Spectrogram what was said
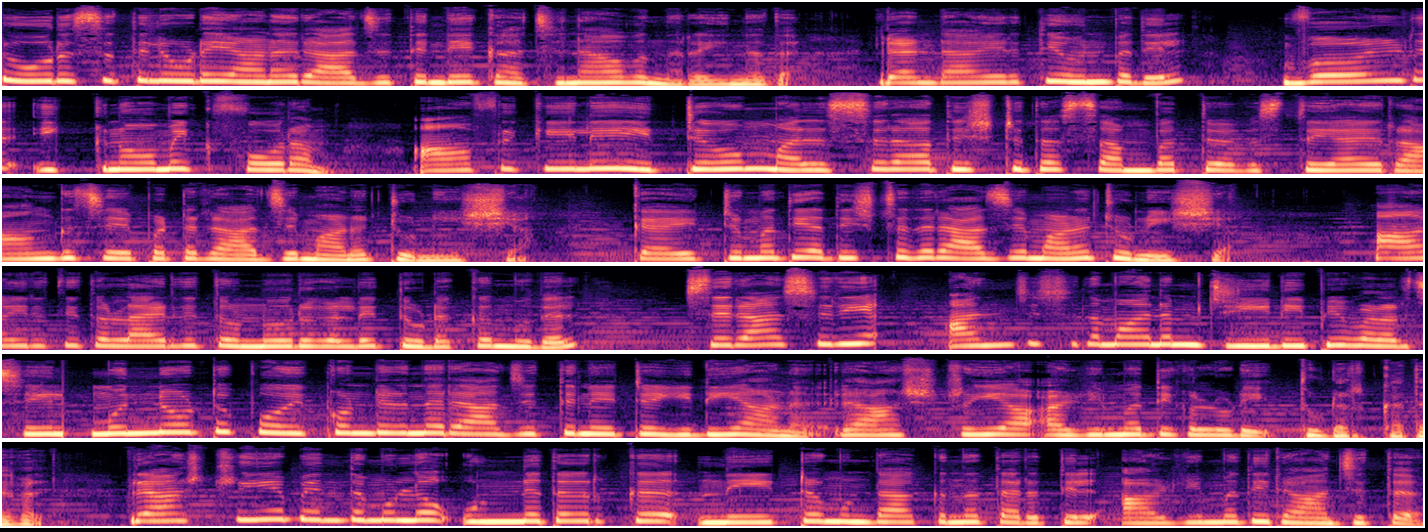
ടൂറിസത്തിലൂടെയാണ് രാജ്യത്തിന്റെ ഖജനാവ് നിറയുന്നത്. രണ്ടായിരത്തി ഒൻപതിൽ വേൾഡ് ഇക്കണോമിക് ഫോറം ആഫ്രിക്കയിലെ ഏറ്റവും മത്സരാധിഷ്ഠിത സമ്പദ് വ്യവസ്ഥയായി റാങ്ക് ചെയ്യപ്പെട്ട രാജ്യമാണ് ടുണീഷ്യ. കയറ്റുമതി അധിഷ്ഠിത രാജ്യമാണ് ടുണീഷ്യ. ആയിരത്തി തൊള്ളായിരത്തി തൊണ്ണൂറുകളുടെ തുടക്കം മുതൽ ശരാശരി അഞ്ച് ശതമാനം ജി ഡി പി വളർച്ചയിൽ മുന്നോട്ടു പോയിക്കൊണ്ടിരുന്ന രാജ്യത്തിനേറ്റ ഇടിയാണ് രാഷ്ട്രീയ അഴിമതികളുടെ തുടർക്കഥകൾ. രാഷ്ട്രീയ ബന്ധമുള്ള ഉന്നതർക്ക് നേട്ടമുണ്ടാക്കുന്ന തരത്തിൽ അഴിമതി രാജ്യത്ത്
